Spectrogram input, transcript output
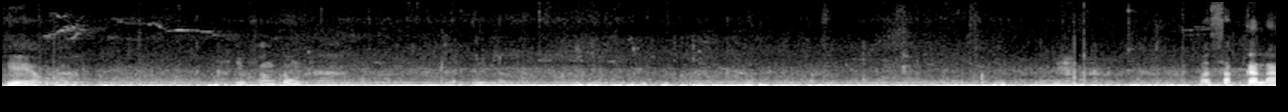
แก้วค่ะอยู่ฝั่งตรงข้ามมาสักการะ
